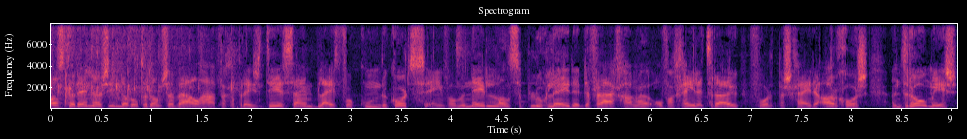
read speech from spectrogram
Als de renners in de Rotterdamse Waalhaven gepresenteerd zijn... blijft voor Koen de Kort, een van de Nederlandse ploegleden... de vraag hangen of een gele trui voor het bescheiden Argos een droom is...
